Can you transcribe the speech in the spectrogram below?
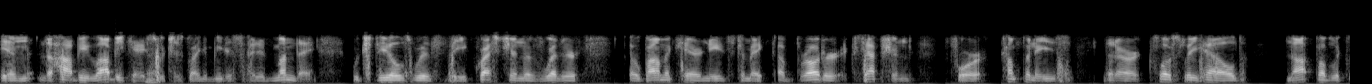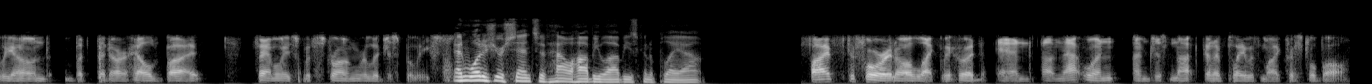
in the Hobby Lobby case, which is going to be decided Monday, which deals with the question of whether Obamacare needs to make a broader exception for companies that are closely held not publicly owned, but that are held by families with strong religious beliefs. And what is your sense of how Hobby Lobby is going to play out? Five to four in all likelihood, and on that one, I'm just not going to play with my crystal ball.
